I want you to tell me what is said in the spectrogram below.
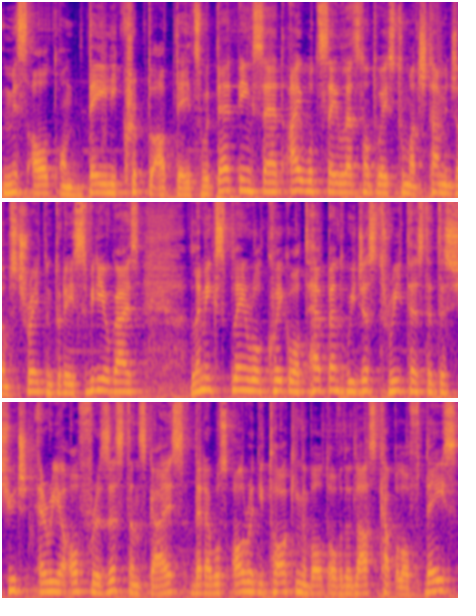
miss out on daily crypto updates. With that being said, I would say let's not waste too much time and jump straight into today's video guys. Let me explain real quick what happened. We just retested this huge area of resistance, guys, that I was already talking about over the last couple of days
